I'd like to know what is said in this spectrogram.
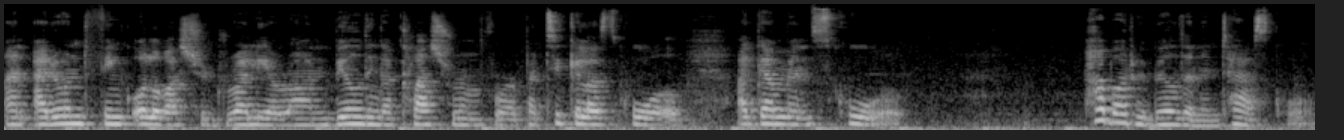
and I don't think all of us should rally around building a classroom for a particular school, a government school. How about we build an entire school?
